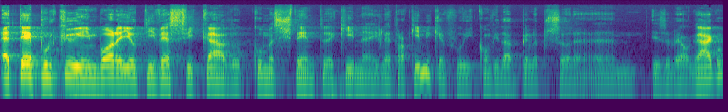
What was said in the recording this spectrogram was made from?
Até porque embora eu tivesse ficado como assistente aqui na eletroquímica fui convidado pela professora um, Isabel Gago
